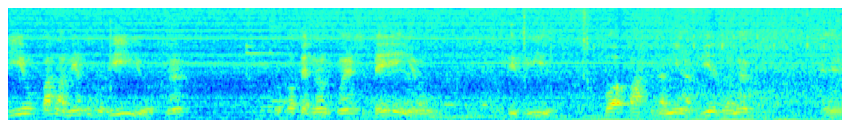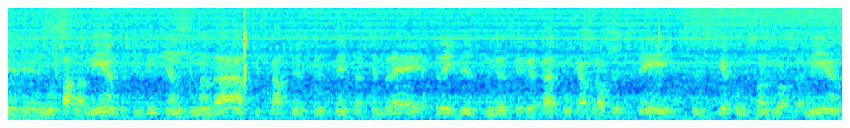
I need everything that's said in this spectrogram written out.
E o Parlamento do Rio, né? o doutor Fernando conhece bem, eu vivi boa parte da minha vida, né? Parlamento, fiz 20 anos de mandato, fiz quatro vezes presidente da Assembleia, três vezes primeiro secretário com Cabral presidente, presidi a comissão de orçamento,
